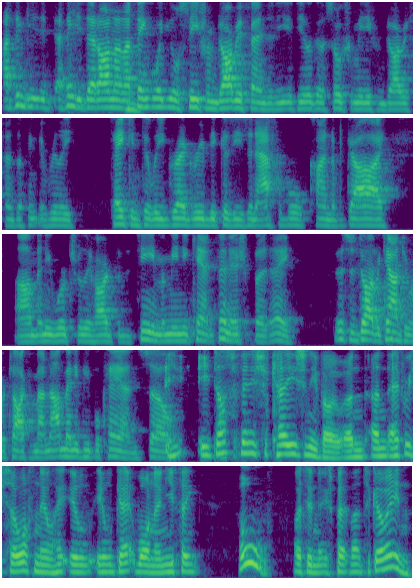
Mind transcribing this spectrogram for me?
I think I think you're dead on, and I think what you'll see from Derby fans, if you if you look at the social media from Derby fans, I think they've really taken to Lee Gregory because he's an affable kind of guy, um, and he works really hard for the team. I mean, he can't finish, but hey, this is Derby County we're talking about. Not many people can. So he, he does finish occasionally though, and, and every so often he'll he'll he'll get one, and you think, oh, I didn't expect that to go in.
